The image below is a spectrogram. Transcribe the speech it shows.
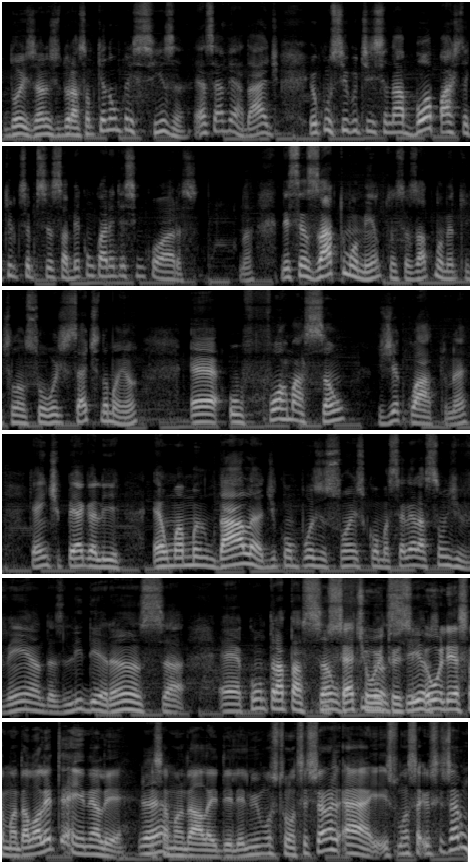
dois anos de duração, porque não precisa. Essa é a verdade. Eu consigo te ensinar boa parte daquilo que você precisa saber com 45 horas. Né? Nesse exato momento, nesse exato momento a gente lançou hoje, 7 da manhã, é o Formação G4, né? Que a gente pega ali é uma mandala de composições como aceleração de vendas, liderança, é, contratação, 7, 8, financeiros. eu olhei essa mandala, o Ale tem aí, né, Ale? É. Essa mandala aí dele, ele me mostrou. Vocês fizeram, ah, isso, lança- vocês fizeram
